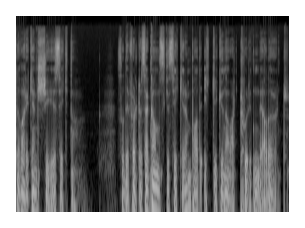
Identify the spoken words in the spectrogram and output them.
det var ikke en sky i sikte, så de følte seg ganske sikre på at det ikke kunne ha vært torden de hadde hørt.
